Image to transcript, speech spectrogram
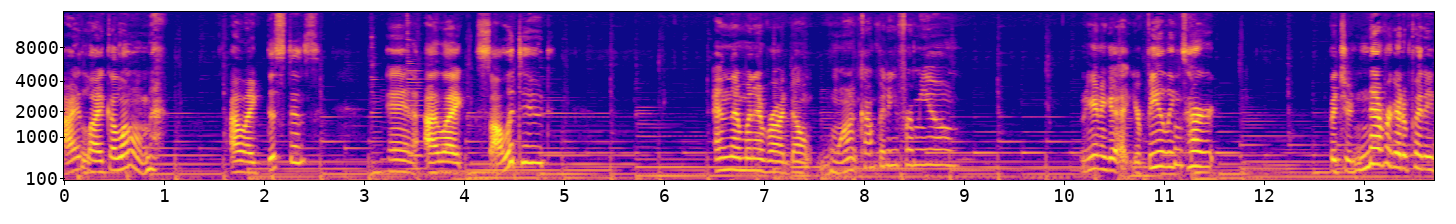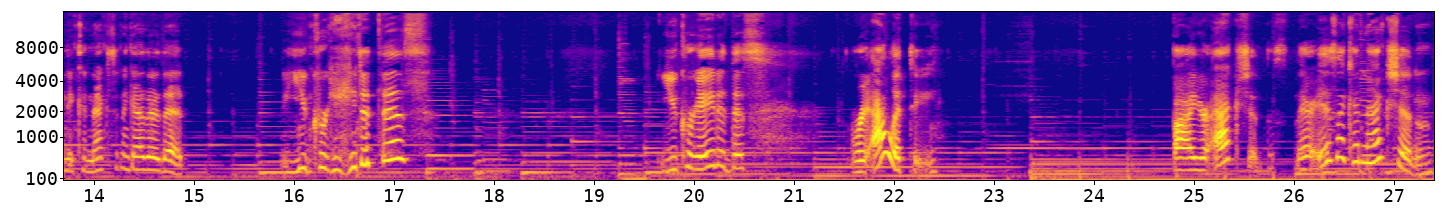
I like alone. I like distance and I like solitude. And then whenever I don't want company from you, you're gonna get your feelings hurt but you're never going to put any connection together that you created this. You created this reality by your actions. There is a connection.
